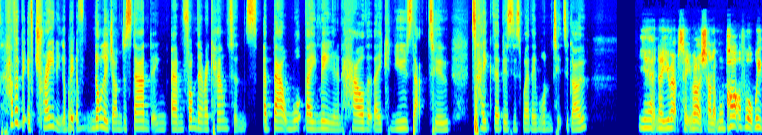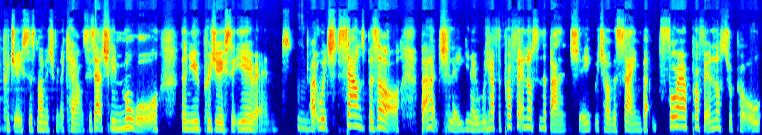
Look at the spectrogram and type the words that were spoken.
have a bit of training a bit of knowledge understanding um, from their accountants about what they mean and how that they can use that to take their business where they want it to go yeah, no, you're absolutely right, Charlotte. Well, part of what we produce as management accounts is actually more than you produce at year end, mm. uh, which sounds bizarre, but actually, you know, we have the profit and loss and the balance sheet, which are the same. But for our profit and loss report,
